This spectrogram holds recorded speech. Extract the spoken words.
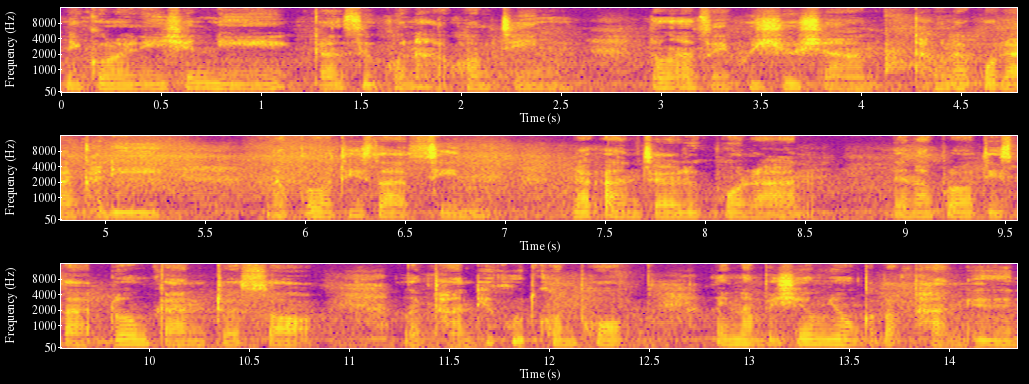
ในกรณีเช่นนี้ การสืบค้นหาความจริง ต้องอาศัยผู้เชี่ยวชาญทั้งนักโบราณคดี นักประวัติศาสตร์ศิลป์นักอ่านจารึกโบราณ และนักประวัติศาสตร์ร่วมกันตรวจสอบ หลักฐานที่ขุดค้นพบ และนำไปเชื่อมโยงกับหลักฐานอื่น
